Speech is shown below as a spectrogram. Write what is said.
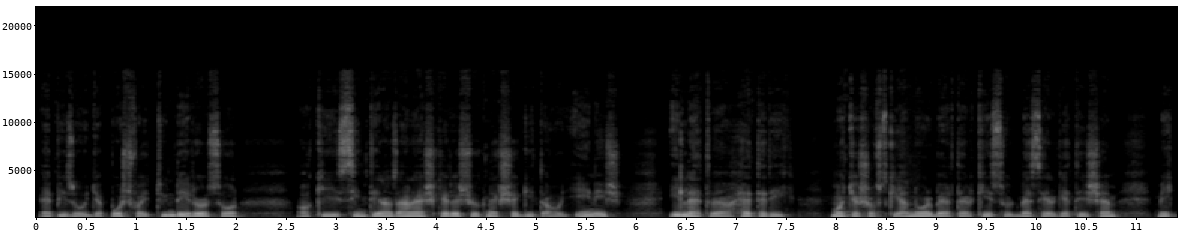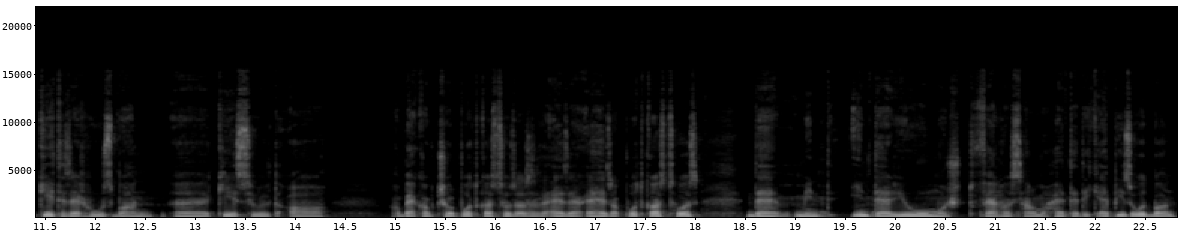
epizódja Postfai Tündéről szól, aki szintén az álláskeresőknek segít, ahogy én is, illetve a hetedik Matyasovszki Norbertel készült beszélgetésem még 2020-ban készült a, a Bekapcsol podcasthoz, azaz ehhez a podcasthoz, de mint interjú most felhasználom a hetedik epizódban.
